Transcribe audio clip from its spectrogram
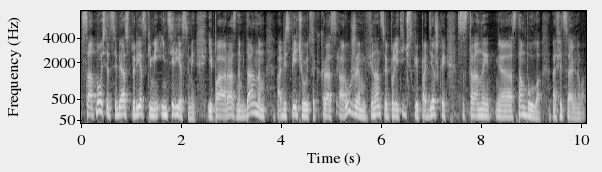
соотносят себя с турецкими интересами и по разным данным обеспечиваются как раз оружием, финансовой, политической поддержкой со стороны э, Стамбула официального.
